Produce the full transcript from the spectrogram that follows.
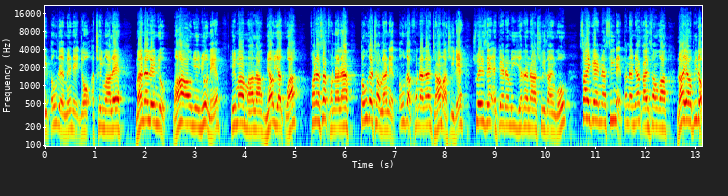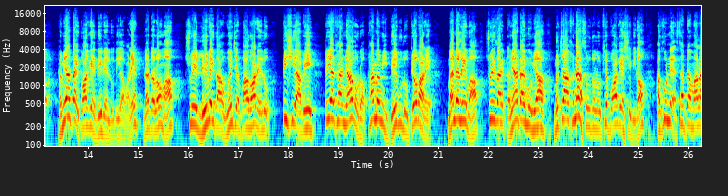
9:30မိနစ်ကျော်အချိန်မှာလဲမန္တလေးမြို့မဟာအောင်မြေမြို့နယ်ဟေမမာလာမြောက်ရက်ကွာ 89လမ်း36လမ်းနဲ့38လမ်းကြားမှာရှိတဲ့ရွှေစင်အကယ်ဒမီရတနာရွှေဆိုင်ကိုစိုက်ကယ်နှစ်စီးနဲ့တနက်မြကိုင်းဆောင်ကလာရောက်ပြီးတော့ဓမြတိုက်သွားခဲ့သေးတယ်လို့သိရပါတယ်လက်တလုံးမှာရွှေလေးဘိတ်သားဝင်းကျင်ပါသွားတယ်လို့သိရှိရပြီးတရက်ခန့်များကိုတော့ဖမ်းမမိသေးဘူးလို့ပြောပါတယ် မန္တလေးမှာရွှေဆိုင်ဓမြတိုက်မှုများမကြာခဏဆိုသလိုဖြစ်ပွားလျက်ရှိပြီးတော့အခုနှစ်စက်တင်ဘာလ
